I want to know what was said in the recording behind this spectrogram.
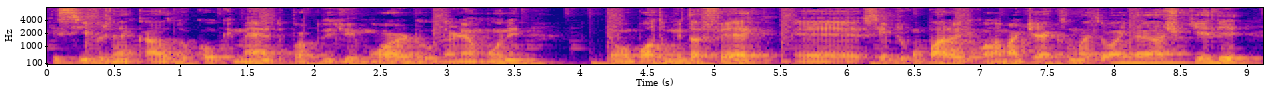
receivers, né? Caso do Cole Matt, do próprio DJ Moore, do Darnell Mooney. Então eu boto muita fé. É, sempre comparo ele com o Lamar Jackson, mas eu ainda acho que ele,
